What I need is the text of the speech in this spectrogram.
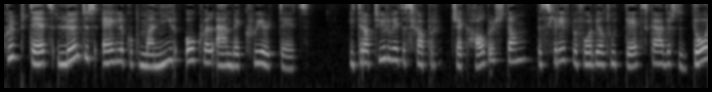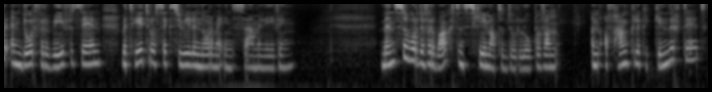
Crip-tijd leunt dus eigenlijk op een manier ook wel aan bij queer-tijd. Literatuurwetenschapper Jack Halberstam beschreef bijvoorbeeld hoe tijdskaders door en door verweven zijn met heteroseksuele normen in de samenleving. Mensen worden verwacht een schema te doorlopen van een afhankelijke kindertijd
